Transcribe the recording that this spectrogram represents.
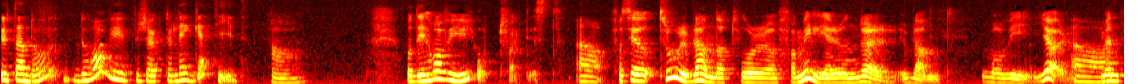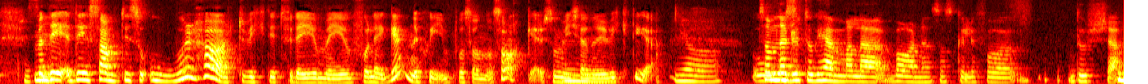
Utan då, då har vi ju försökt att lägga tid. Ja. Och det har vi ju gjort faktiskt. Ja, Fast jag tror ibland att våra familjer undrar ibland vad vi gör. Ja, men precis. men det, det är samtidigt så oerhört viktigt för dig och mig att få lägga energin på sådana saker som vi känner är viktiga. ja. Som när du tog hem alla barnen som skulle få duscha.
